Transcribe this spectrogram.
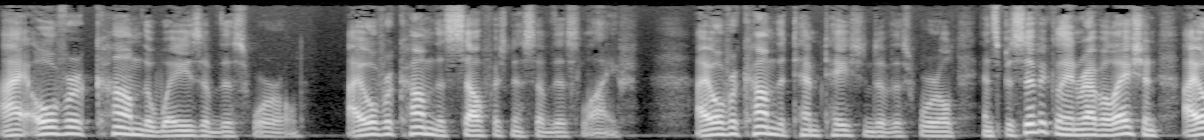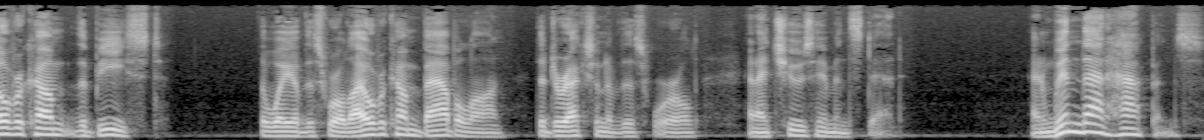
I overcome the ways of this world. I overcome the selfishness of this life. I overcome the temptations of this world. And specifically in Revelation, I overcome the beast the way of this world. I overcome Babylon, the direction of this world, and I choose him instead. And when that happens,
